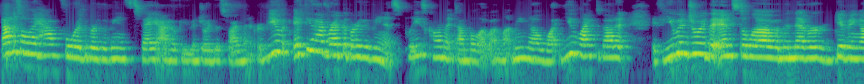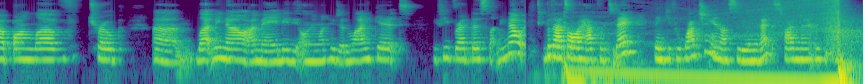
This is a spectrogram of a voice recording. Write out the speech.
That is all I have for The Birth of Venus today. I hope you've enjoyed this five minute review. If you have read The Birth of Venus, please comment down below and let me know what you liked about it. If you enjoyed the insta love and the never giving up on love trope, um, let me know. I may be the only one who didn't like it. If you've read this, let me know. But that's all I have for today. Thank you for watching, and I'll see you in the next five minute review.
